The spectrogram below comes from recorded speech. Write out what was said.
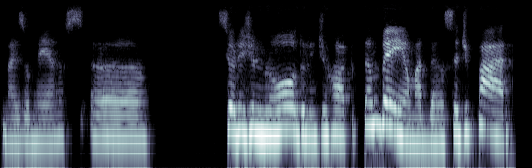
mais ou menos. Uh, se originou do Lindy Hop também, é uma dança de par.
